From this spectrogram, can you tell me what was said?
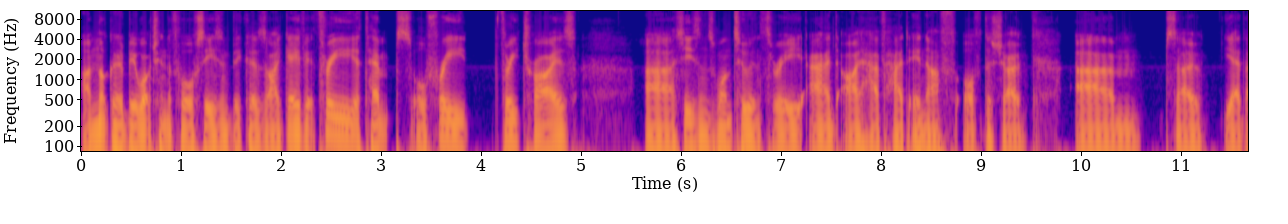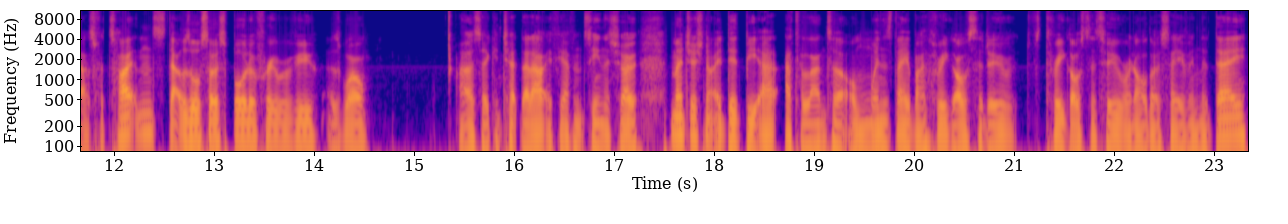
I'm not going to be watching the fourth season because I gave it three attempts or three three tries, uh, seasons one, two, and three, and I have had enough of the show. Um, so yeah, that's for Titans. That was also a spoiler-free review as well. Uh, so you can check that out if you haven't seen the show. Manchester United did beat Atalanta on Wednesday by three goals to do, three goals to two. Ronaldo saving the day.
